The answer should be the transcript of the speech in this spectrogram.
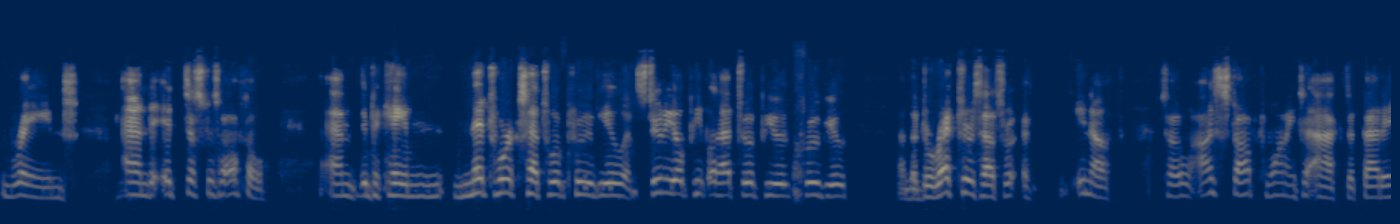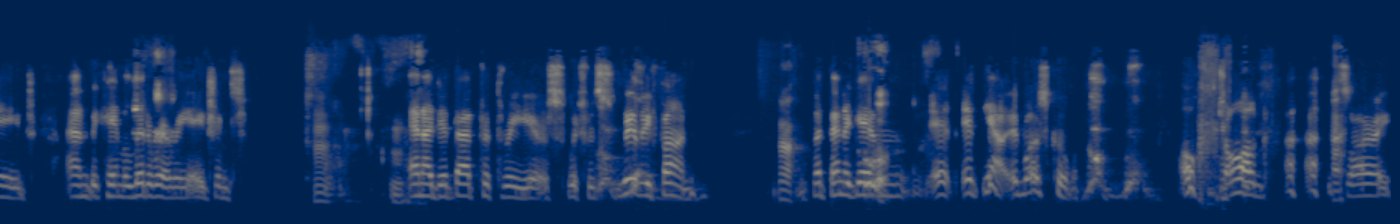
range. And it just was awful. And it became networks had to approve you, and studio people had to approve you, and the directors had to enough. So I stopped wanting to act at that age and became a literary agent. Hmm. And I did that for three years, which was really fun. Huh. But then again, Cool. it, it yeah, it was cool. Oh, dog. Sorry.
